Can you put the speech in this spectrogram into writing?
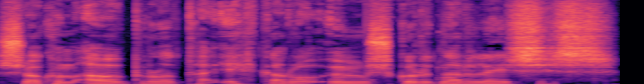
sökum afbrota ykkar og umskurnar leysis,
